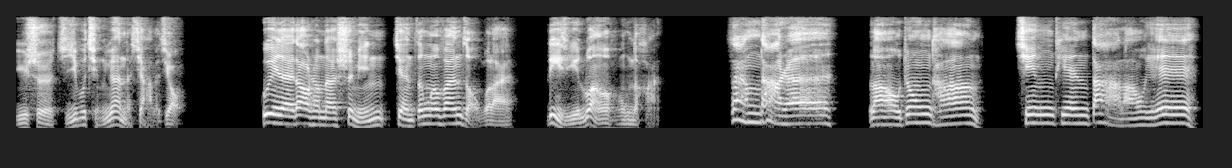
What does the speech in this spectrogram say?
于是极不情愿地下了轿。跪在道上的市民见曾国藩走过来。”立即乱哄哄地喊：“曾大人，老中堂，青天大老爷！”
